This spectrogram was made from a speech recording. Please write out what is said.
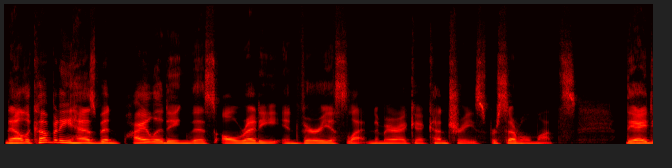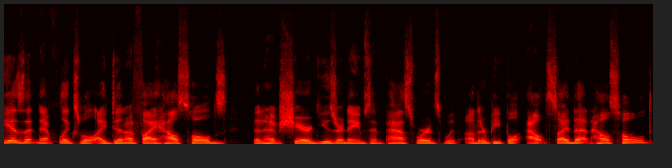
Now, the company has been piloting this already in various Latin America countries for several months. The idea is that Netflix will identify households that have shared usernames and passwords with other people outside that household.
